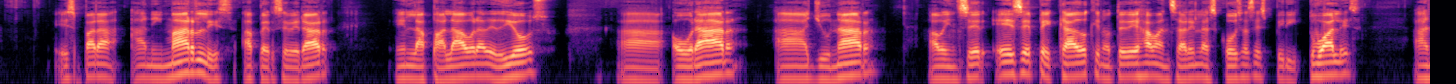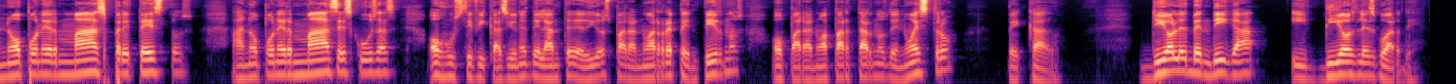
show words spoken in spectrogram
es para animarles a perseverar en la palabra de Dios, a orar, a ayunar, a vencer ese pecado que no te deja avanzar en las cosas espirituales, a no poner más pretextos, a no poner más excusas o justificaciones delante de Dios para no arrepentirnos o para no apartarnos de nuestro pecado. Dios les bendiga y Dios les guarde.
